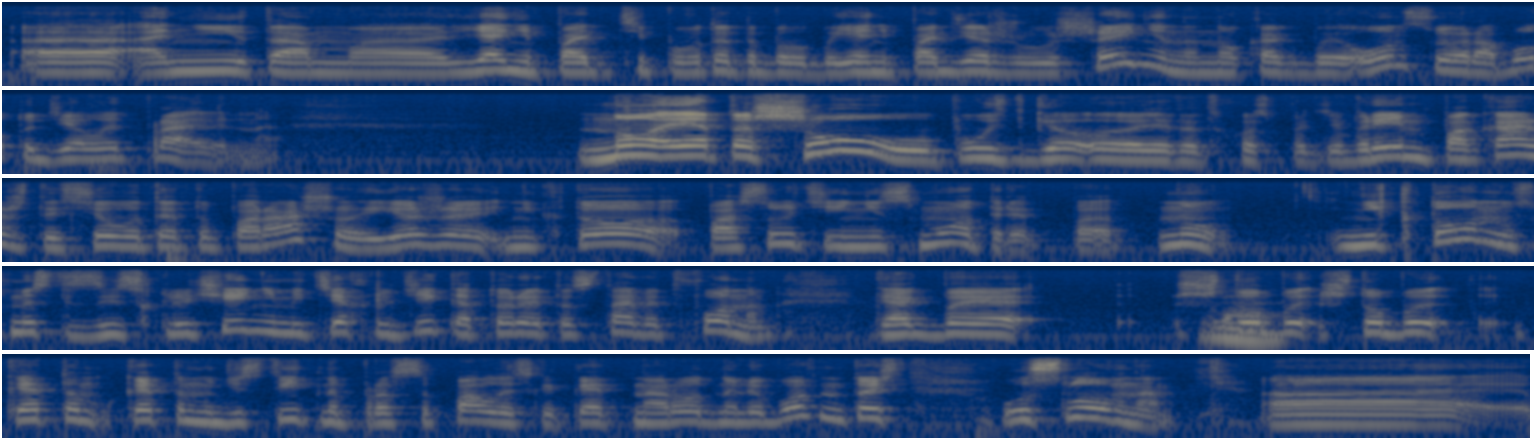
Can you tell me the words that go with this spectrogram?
а, они там, а, я не, под, типа, вот это было бы, я не поддерживаю Шейнина, но как бы он свою работу делает правильно. Но это шоу, пусть э, этот, господи, время покажет и всю вот эту парашу, ее же никто, по сути, не смотрит. По- Ну, никто, ну, в смысле, за исключениями тех людей, которые это ставят фоном. Как бы, чтобы, чтобы к, этому, к этому действительно просыпалась какая-то народная любовь. Ну, то есть, условно, э,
